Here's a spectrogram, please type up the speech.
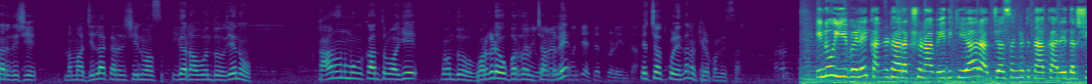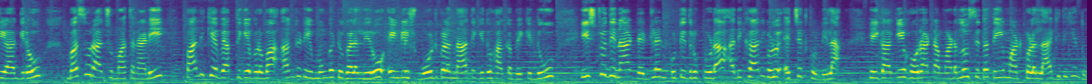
ಕಾರ್ಯದರ್ಶಿ ನಮ್ಮ ಜಿಲ್ಲಾ ಕಾರ್ಯದರ್ಶಿ ಶ್ರೀನಿವಾಸ್ ಈಗ ನಾವು ಒಂದು ಏನು ಕಾನೂನು ಮುಖಾಂತರವಾಗಿ ಒಂದು ಹೊರಗಡೆ ಹೋಗ್ಬಾರ್ದ ವಿಚಾರದಲ್ಲಿ ಎಚ್ಚೆತ್ಕೊಳ್ಳಿ ಅಂತ. ನಾವು ಕೇಳ್ಕೊಂಡಿದ್ದೀವಿ ಸರ್. ಇನ್ನು ಈ ವೇಳೆ ಕನ್ನಡ ರಕ್ಷಣಾ ವೇದಿಕೆಯ ರಾಜ್ಯ ಸಂಘಟನಾ ಕಾರ್ಯದರ್ಶಿಯಾಗಿರೋ ಬಸವರಾಜು ಮಾತನಾಡಿ, ಪಾಲಿಕೆ ವ್ಯಾಪ್ತಿಗೆ ಬರುವ ಅಂಗಡಿ ಮುಂಗಟ್ಟುಗಳಲ್ಲಿರೋ ಇಂಗ್ಲಿಷ್ ಬೋರ್ಡ್ಗಳನ್ನು ತೆಗೆದುಹಾಕಬೇಕೆಂದು ಇಷ್ಟು ದಿನ ಡೆಡ್ಲೈನ್ ಕೊಟ್ಟಿದ್ರೂ ಕೂಡ ಅಧಿಕಾರಿಗಳು ಎಚ್ಚೆತ್ತುಕೊಂಡಿಲ್ಲ ಹೀಗಾಗಿ ಹೋರಾಟ ಮಾಡಲು ಸಿದ್ಧತೆ ಮಾಡಿಕೊಳ್ಳಲಾಗಿದೆ ಎಂದು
